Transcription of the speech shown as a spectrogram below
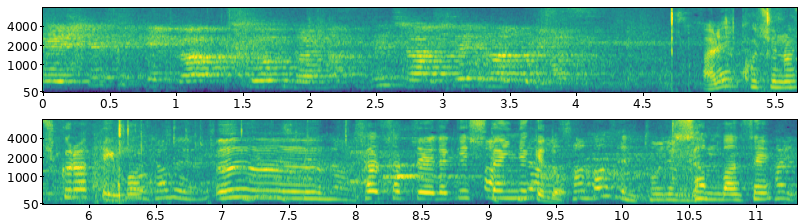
えー、指定席券が必要となります。全車指定となっております。あれ？腰の宿って今？うんさ撮影だけしたいんだけど。3番線到着です3番線、はい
